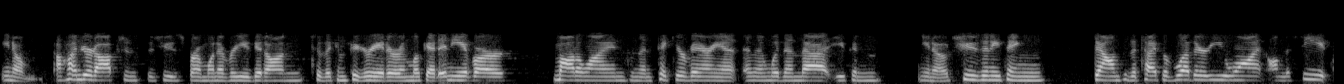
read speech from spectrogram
you know a hundred options to choose from whenever you get on to the configurator and look at any of our model lines, and then pick your variant, and then within that you can you know choose anything down to the type of leather you want on the seats,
